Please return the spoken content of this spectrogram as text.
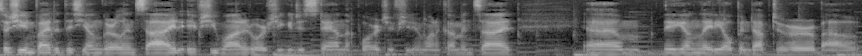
so she invited this young girl inside if she wanted, or she could just stay on the porch if she didn't want to come inside. Um, the young lady opened up to her about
